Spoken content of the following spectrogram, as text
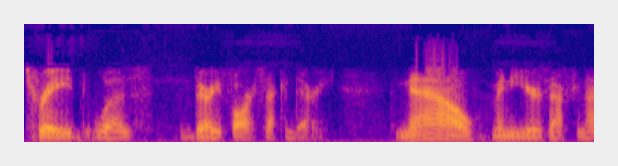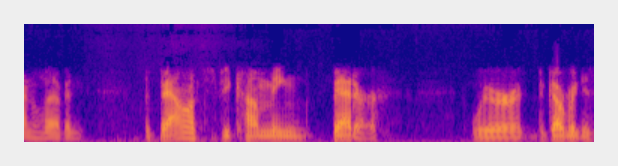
trade was very far secondary. Now, many years after 9/11, the balance is becoming better where the government is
